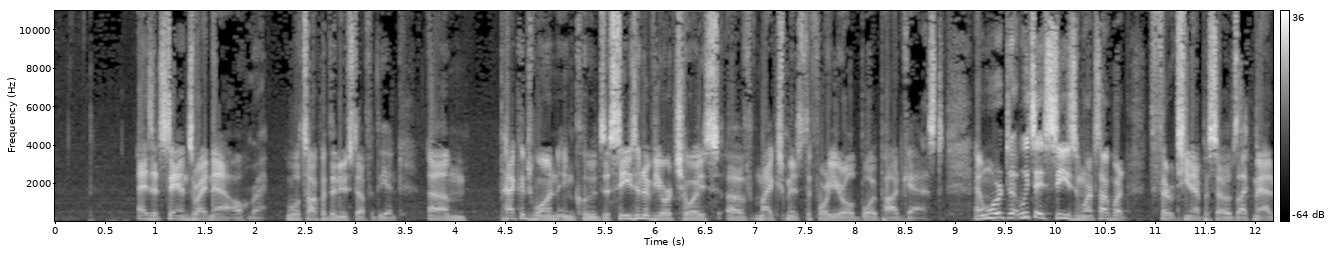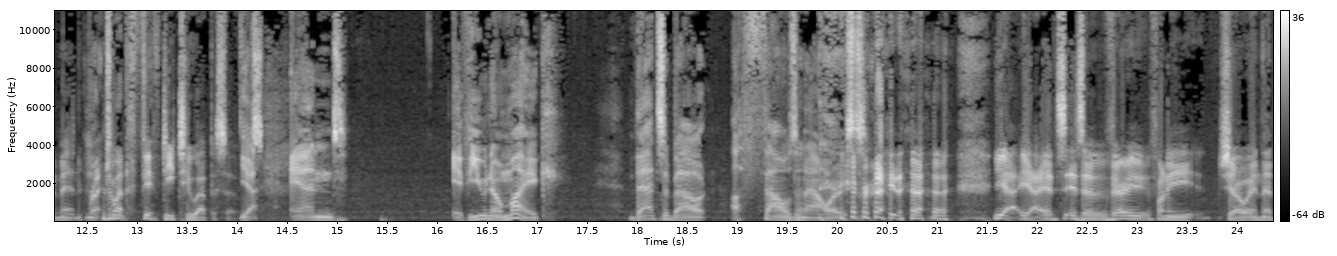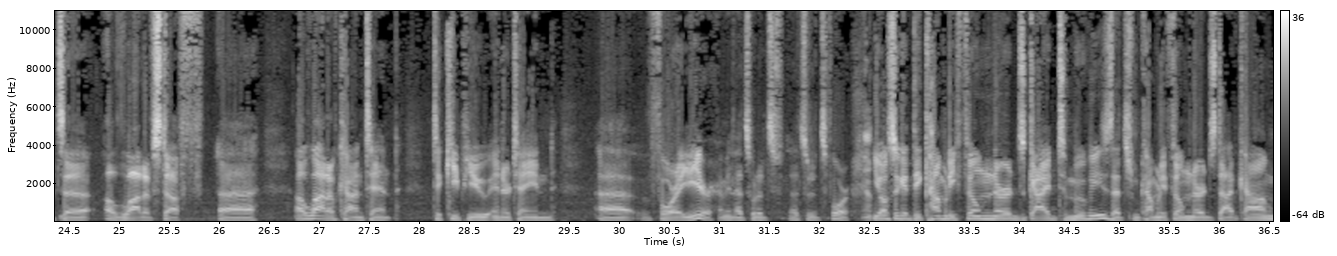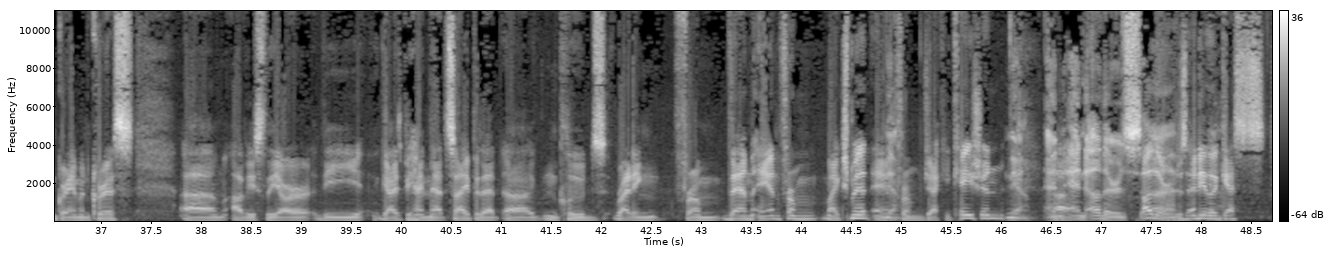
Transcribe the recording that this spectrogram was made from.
as it stands right now. Right. We'll talk about the new stuff at the end. Um, package one includes a season of your choice of Mike Schmidt's The 40 Year Old Boy podcast. And when we're t- we say season, we're not talking about 13 episodes like Mad Men. Right. We're talking about 52 episodes. Yeah. And if you know Mike, that's about a thousand hours. yeah, yeah. It's it's a very funny show, and that's a a lot of stuff, uh, a lot of content to keep you entertained. Uh, for a year, I mean that's what it's that's what it's for. Yep. You also get the Comedy Film Nerds Guide to Movies. That's from comedyfilmnerds.com. Graham and Chris, um, obviously, are the guys behind that site, but that uh, includes writing from them and from Mike Schmidt and Yeah. from Jackie Kashian. yeah. And Uh, and others. uh, others. Any other yeah. guests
